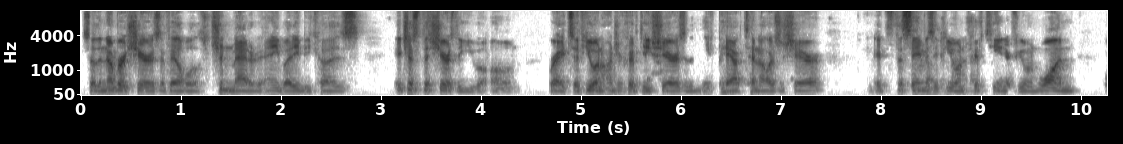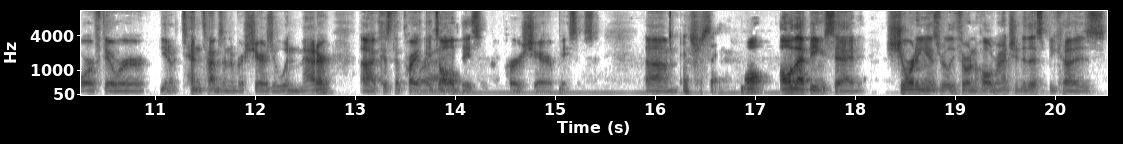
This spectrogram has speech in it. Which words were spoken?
so the number of shares available shouldn't matter to anybody because it's just the shares that you own, right? So if you own 150 shares and they pay out ten dollars a share, it's the same as if you own 15 or if you own one or if there were you know 10 times the number of shares it wouldn't matter because uh, the price right. it's all based per share basis. Um, interesting. all, all that being said shorting has really thrown a whole wrench into this because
